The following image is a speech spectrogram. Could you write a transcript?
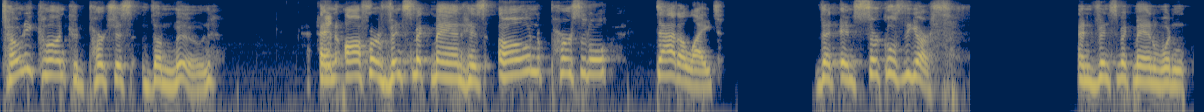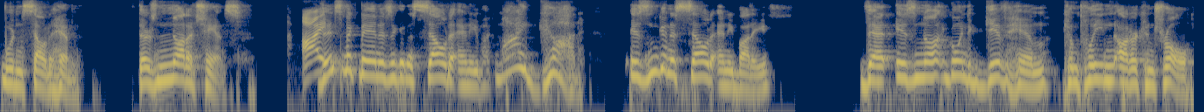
Tony Khan could purchase the moon and offer Vince McMahon his own personal satellite that encircles the earth. And Vince McMahon wouldn't wouldn't sell to him. There's not a chance. I Vince McMahon isn't going to sell to anybody. My God, isn't going to sell to anybody that is not going to give him complete and utter control.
